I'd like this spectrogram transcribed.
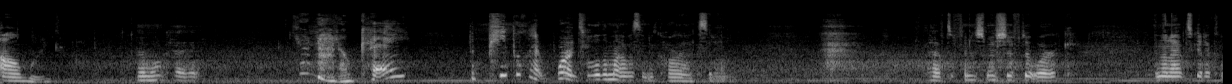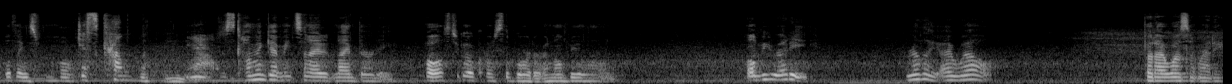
Oh my I'm okay. You're not okay. The people at work. I told them I was in a car accident. I have to finish my shift at work. And then I have to get a couple things from home. Just come with me now. Just come and get me tonight at 9.30. Paul has to go across the border and I'll be alone. I'll be ready. Really, I will. But I wasn't ready.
